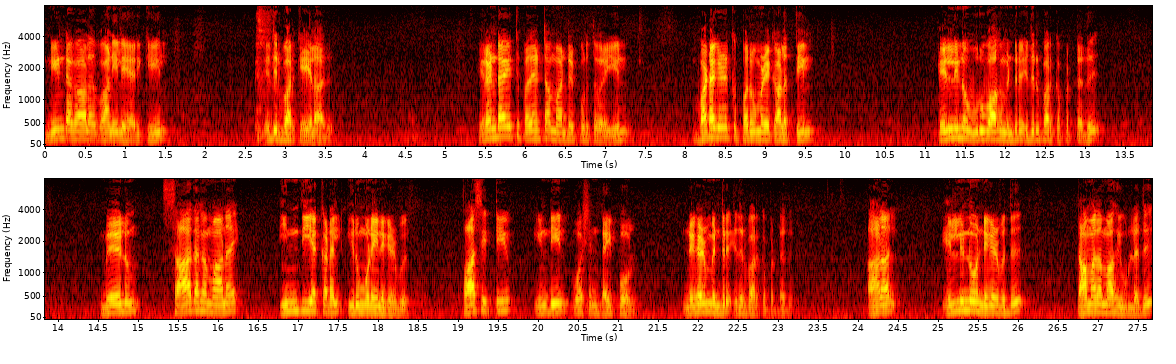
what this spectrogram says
நீண்டகால வானிலை அறிக்கையில் எதிர்பார்க்க இயலாது. இரண்டாயிரத்தி பதினெட்டாம் ஆண்டை பொறுத்தவரையில் வடகிழக்கு பருவமழை காலத்தில் எல்லினோ உருவாகும் என்று எதிர்பார்க்கப்பட்டது. மேலும் சாதகமான இந்திய கடல் இருமுனை நிகழ்வு பாசிட்டிவ் இந்தியன் ஓஷன் டைபோல் நிகழும் என்று எதிர்பார்க்கப்பட்டது. ஆனால் எல்லினோ நிகழ்வது தாமதமாக உள்ளது.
